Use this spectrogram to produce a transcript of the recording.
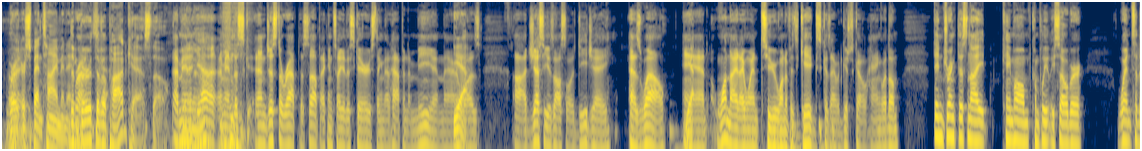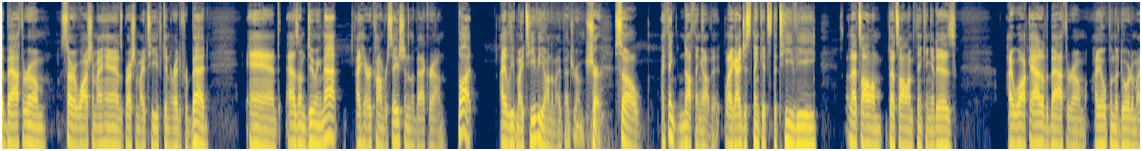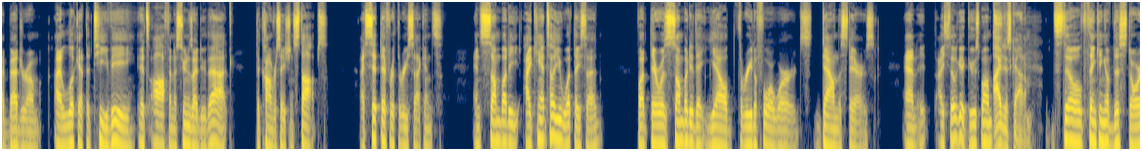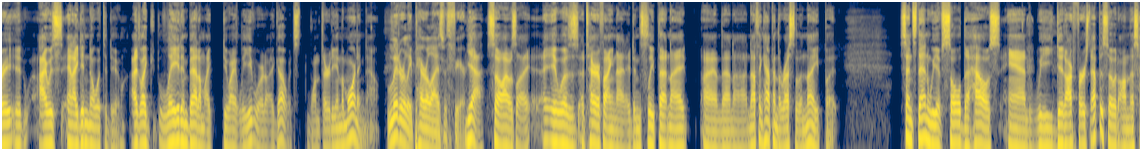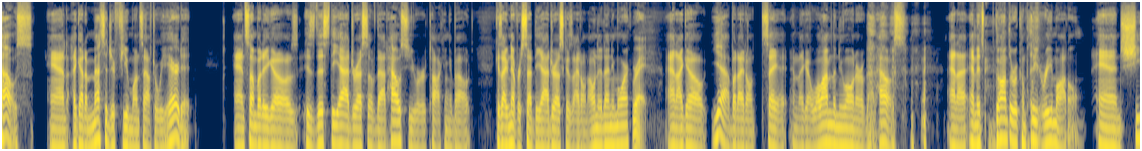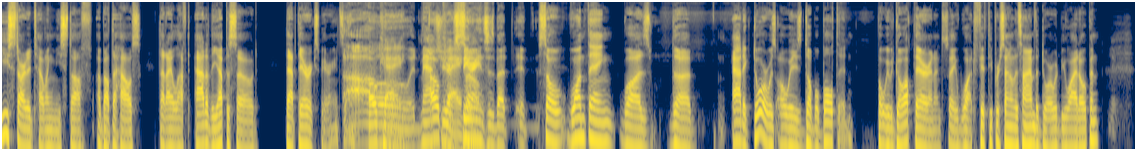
or, or spent time in it. The birth of a podcast, though. I mean, you know? yeah. I mean, this, and just to wrap this up, I can tell you the scariest thing that happened to me in there Yeah. was uh, Jesse is also a DJ as well. Yeah. And one night I went to one of his gigs because I would just go hang with him. Didn't drink this night. Came home completely sober. Went to the bathroom. Started washing my hands, brushing my teeth, getting ready for bed. And as I'm doing that, I hear a conversation in the background. But I leave my TV on in my bedroom. Sure. So I think nothing of it. Like I just think it's the TV. That's all I'm that's all I'm thinking it is. I walk out of the bathroom, I open the door to my bedroom, I look at the TV, it's off, and as soon as I do that, the conversation stops. I sit there for three seconds and somebody I can't tell you what they said, but there was somebody that yelled three to four words down the stairs. And it, I still get goosebumps I just got them. still thinking of this story. It, I was, and I didn't know what to do. I like laid in bed. I'm like, do I leave? Where do I go? It's 1.30 in the morning now. Literally paralyzed with fear. Yeah. So I was like, it was a terrifying night. I didn't sleep that night. And then uh, nothing happened the rest of the night. But since then, we have sold the house and we did our first episode on this house. And I got a message a few months after we aired it. And somebody goes, Is this the address of that house you were talking about? Because I've never said the address because I don't own it anymore. Right. And I go, yeah, but I don't say it. And they go, well, I'm the new owner of that house, and I, and it's gone through a complete remodel. And she started telling me stuff about the house that I left out of the episode that they're experiencing. Oh, Okay. It matched your Okay. experiences, but it, so one thing was the attic door was always double bolted, but we would go up there and I'd say what fifty percent of the time the door would be wide open.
